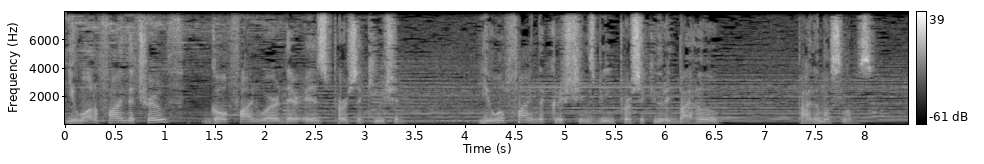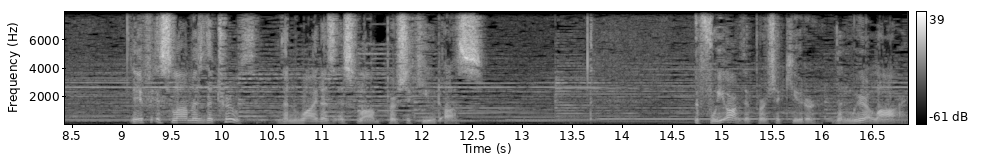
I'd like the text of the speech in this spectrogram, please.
You want to find the truth? Go find where there is persecution. You will find the Christians being persecuted by who? By the Muslims. If Islam is the truth, then why does Islam persecute us? If we are the persecutor, then we're a lie.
